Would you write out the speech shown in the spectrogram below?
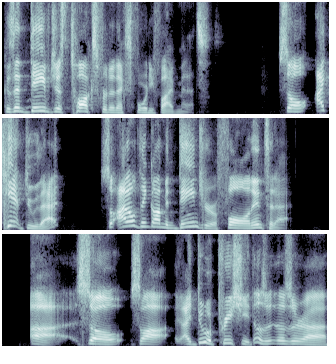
Because then Dave just talks for the next 45 minutes. So I can't do that. So I don't think I'm in danger of falling into that. Uh so so uh, I do appreciate those are those are uh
